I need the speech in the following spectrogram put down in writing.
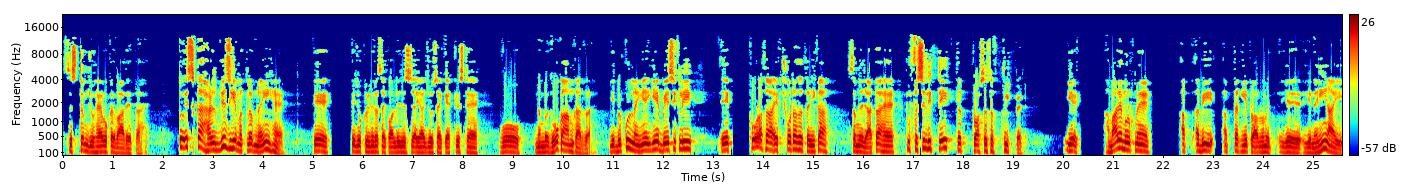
سسٹم جو ہے وہ کروا دیتا ہے۔ تو اس کا ہرگز یہ مطلب نہیں ہے کہ کہ جو کلینکل سائیکالوجسٹ یا جو سائکیٹرسٹ ہے، وہ نمبر دو کام کر رہا ہے۔ یہ بالکل نہیں ہے۔ یہ بیسکلی ایک تھوڑا سا، ایک چھوٹا سا طریقہ سمجھا جاتا ہے to facilitate the process of treatment یہ ہمارے ملک میں اب ابھی اب تک یہ پرابلم یہ یہ نہیں آئی،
